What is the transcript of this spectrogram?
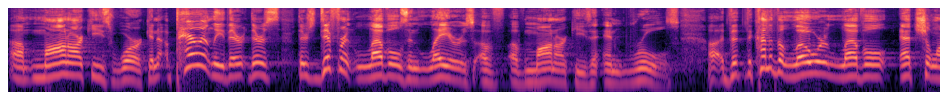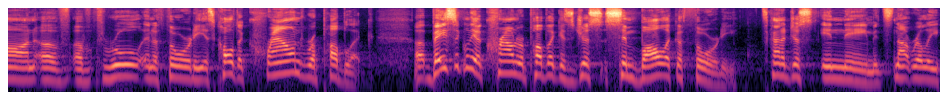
um, monarchies work. And apparently, there, there's, there's different levels and layers of, of monarchies and, and rules. Uh, the, the, kind of the lower level echelon of, of rule and authority is called a crowned republic. Uh, basically, a crowned republic is just symbolic authority. It's kind of just in name. It's not really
